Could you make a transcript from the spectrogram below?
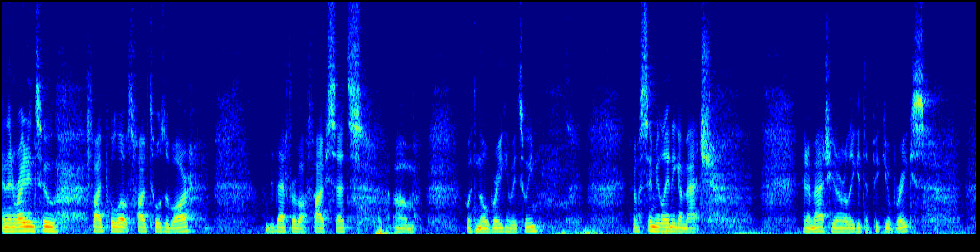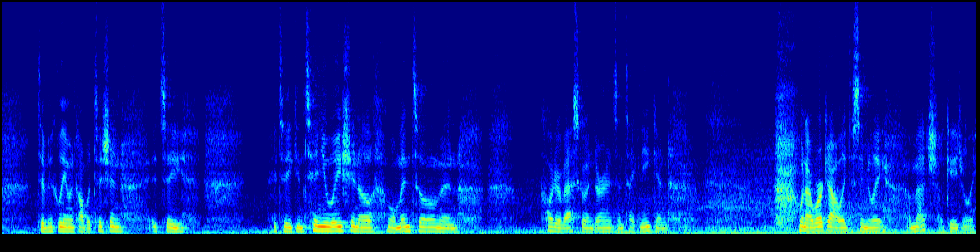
And then right into five pull-ups, five toes of bar. Did that for about five sets um, with no break in between. I was simulating a match. In a match, you don't really get to pick your breaks. Typically, in competition, it's a it's a continuation of momentum and cardiovascular endurance and technique. And when I work out, I like to simulate a match occasionally.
